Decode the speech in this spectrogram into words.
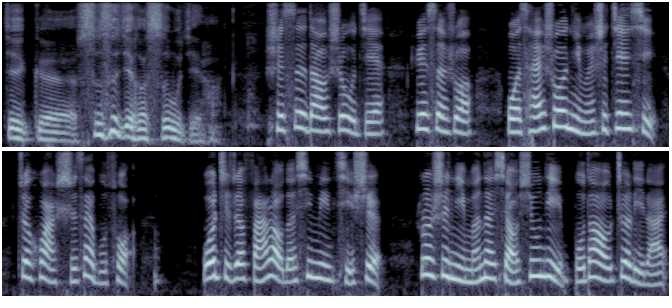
这个十四节和十五节哈，十四到十五节，约瑟说：“我才说你们是奸细，这话实在不错。我指着法老的性命起誓，若是你们的小兄弟不到这里来，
